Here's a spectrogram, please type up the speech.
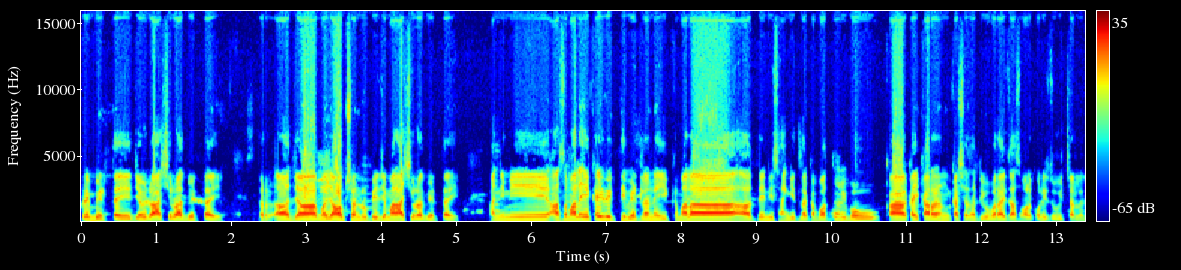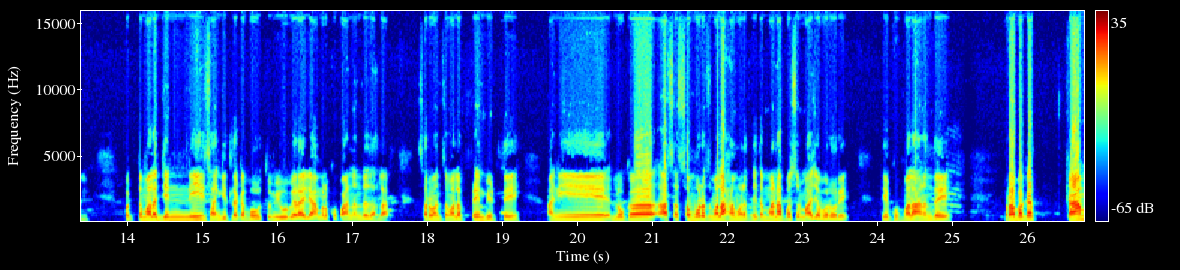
प्रेम भेटतंय जेवढं आशीर्वाद भेटत आहे तर ज्या माझ्या ऑप्शन रुपये जे मला आशीर्वाद भेटत आहे आणि मी असं मला एकही व्यक्ती भेटला नाही की मला त्यांनी सांगितलं का बा तुम्ही भाऊ का काही कारण कशासाठी उभं राहायचं असं मला कोणीच विचारलं नाही. फक्त मला ज्यांनी सांगितलं का भाऊ तुम्ही उभे राहिले आम्हाला खूप आनंद झाला. सर्वांचं मला प्रेम भेटते आणि लोक असं समोरच मला हा म्हणत नाही तर मनापासून माझ्या बरोबर आहे. ते खूप मला आनंद आहे. प्रभागात काम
